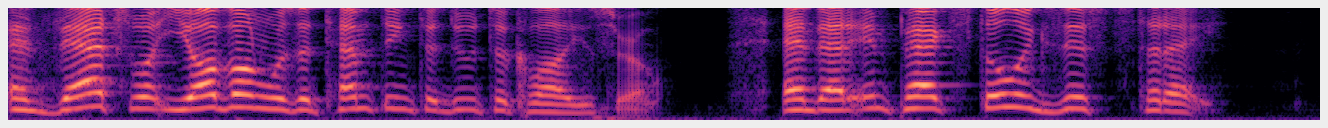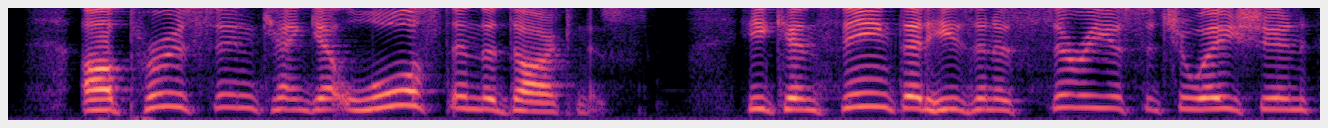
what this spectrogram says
And that's what Yavon was attempting to do to Klal Yisrael. And that impact still exists today. A person can get lost in the darkness. He can think that he's in a serious situation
